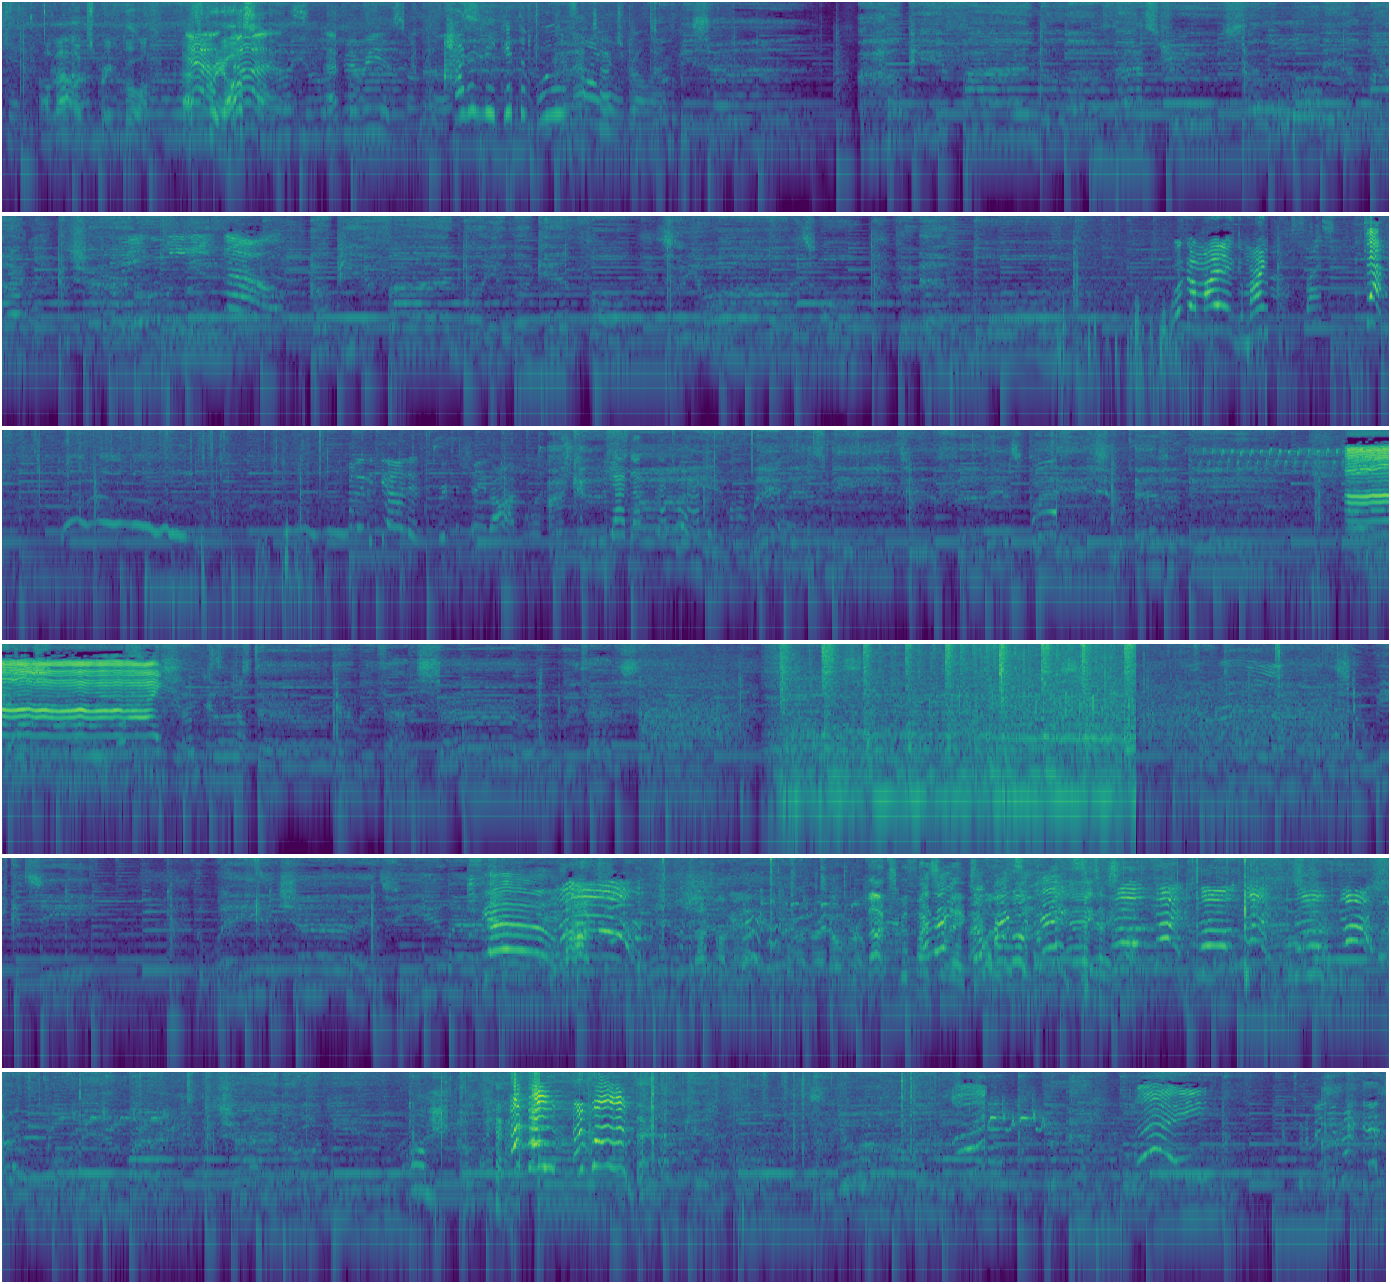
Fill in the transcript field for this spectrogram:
Magic. Oh, that looks pretty cool. That's yeah, pretty awesome. does. I've never used one of those. How did he get the blue Do not fire? touch Roland. Don't be sad. I Knox, go find some eggs, buddy. Go, guys! Go, guys! Go, guys! Put them in your bucket.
